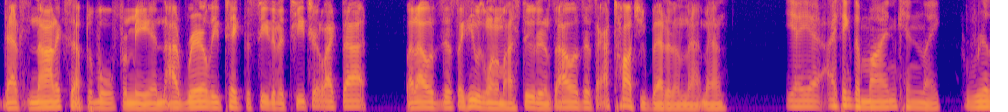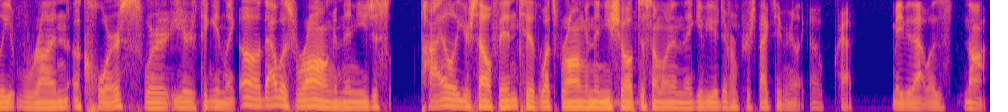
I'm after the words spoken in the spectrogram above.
That's not acceptable for me. And I rarely take the seat of the teacher like that. But I was just like, he was one of my students. I was just like, I taught you better than that, man. Yeah, yeah. I think the mind can like really run a course where you're thinking like, oh, that was wrong. And then you just pile yourself into what's wrong. And then you show up to someone and they give you a different perspective. And you're like, oh, crap. Maybe that was not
